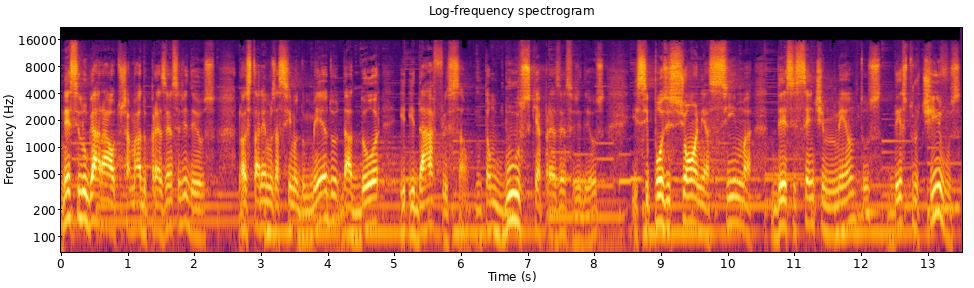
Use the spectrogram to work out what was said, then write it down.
Nesse lugar alto chamado presença de Deus, nós estaremos acima do medo, da dor e da aflição. Então, busque a presença de Deus e se posicione acima desses sentimentos destrutivos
